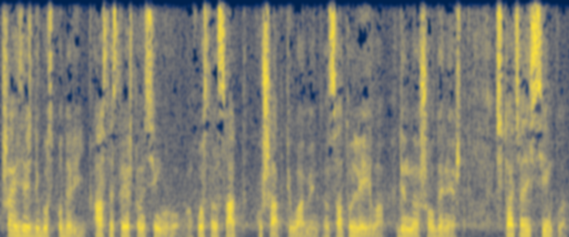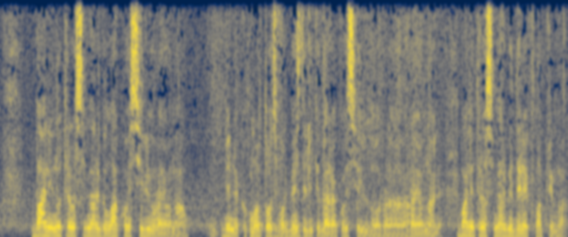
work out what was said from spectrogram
60 de gospodării. Astăzi trăiește un singur om. Am fost în sat cu șapte oameni, în satul Leila, din Șoldenești. Situația e simplă. Banii nu trebuie să meargă la Consiliul Raional. Bine, că acum toți vorbesc de lichidarea Consiliilor uh, Raionale. Banii trebuie să meargă direct la primar,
